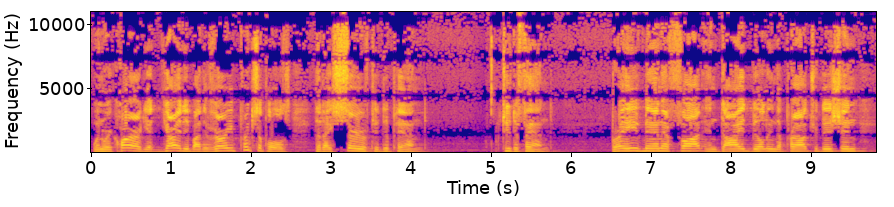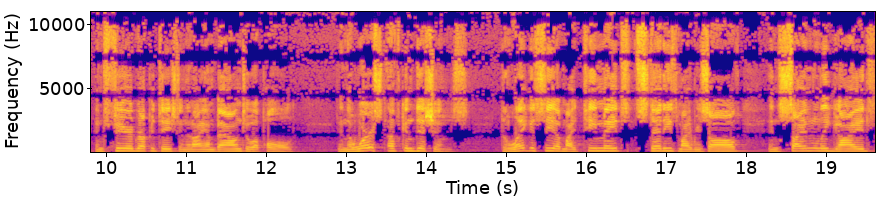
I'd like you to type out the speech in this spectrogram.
when required, yet guided by the very principles that I serve to depend, to defend. Brave men have fought and died building the proud tradition and feared reputation that I am bound to uphold. In the worst of conditions, the legacy of my teammates steadies my resolve and silently guides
